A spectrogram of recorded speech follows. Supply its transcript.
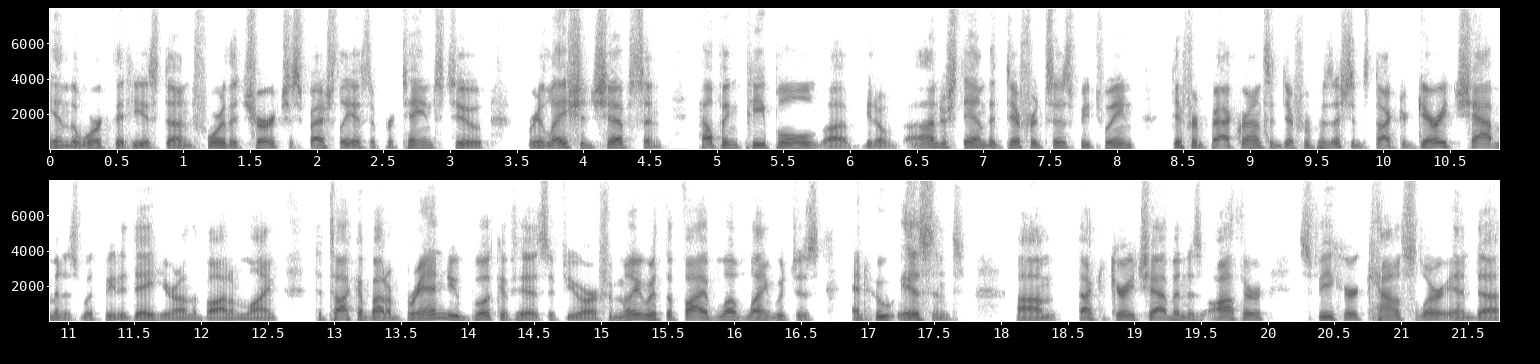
in the work that he has done for the church, especially as it pertains to relationships and helping people, uh, you know, understand the differences between different backgrounds and different positions. Dr. Gary Chapman is with me today here on the bottom line to talk about a brand new book of his. If you are familiar with the five love languages and who isn't, um, Dr. Gary Chapman is author, speaker, counselor, and uh,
